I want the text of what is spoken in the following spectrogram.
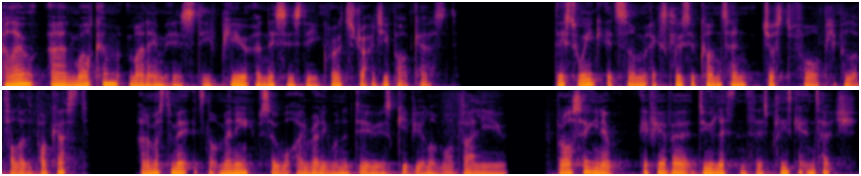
Hello and welcome. My name is Steve Pugh, and this is the Growth Strategy Podcast. This week, it's some exclusive content just for people that follow the podcast. And I must admit, it's not many. So, what I really want to do is give you a lot more value. But also, you know, if you ever do listen to this, please get in touch.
